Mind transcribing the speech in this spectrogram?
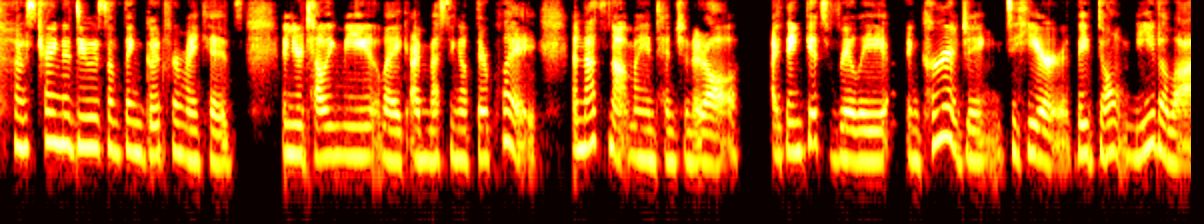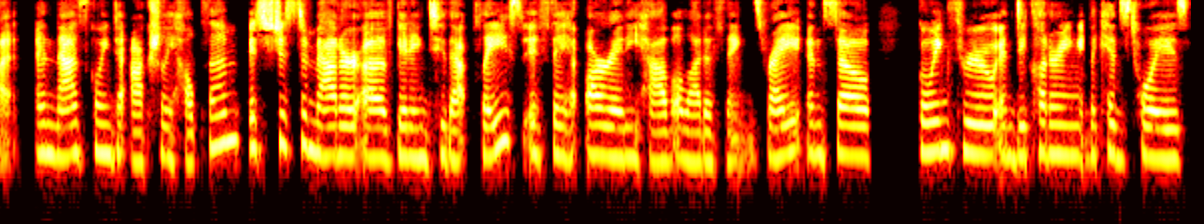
I was trying to do something good for my kids. And you're telling me like I'm messing up their play. And that's not my intention at all. I think it's really encouraging to hear they don't need a lot and that's going to actually help them. It's just a matter of getting to that place if they already have a lot of things, right? And so going through and decluttering the kids' toys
